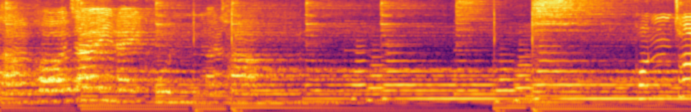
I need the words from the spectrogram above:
ตางพอใจในคุณธรรม คนชอบ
